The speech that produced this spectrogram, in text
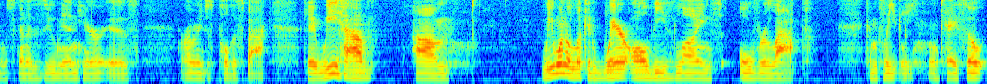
I'm just going to zoom in here, is, or let me just pull this back. Okay, we have, um, we want to look at where all these lines overlap completely. Okay, so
